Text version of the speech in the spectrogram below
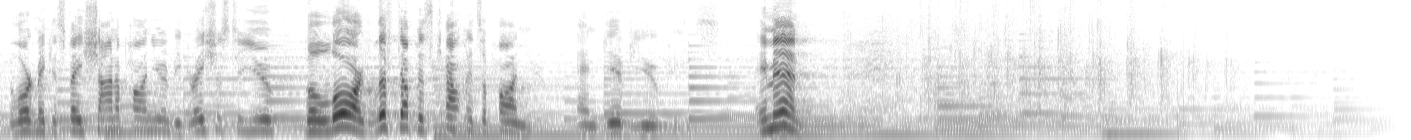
The Lord make his face shine upon you and be gracious to you. The Lord lift up his countenance upon you and give you peace. Amen.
